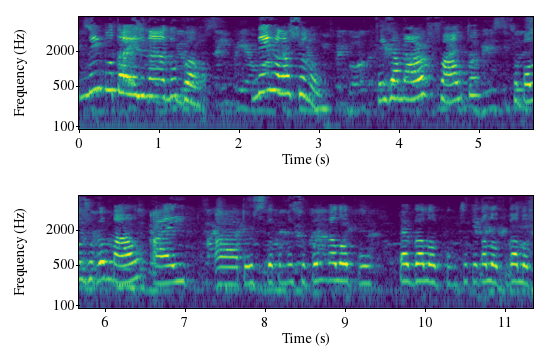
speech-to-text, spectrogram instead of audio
nem botar ele na, no banco. Nem relacionou. Fez a maior falta. São Paulo jogou mal. Aí a torcida começou, põe galopo, pega o galopo, não sei o que, galopo, galopo.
